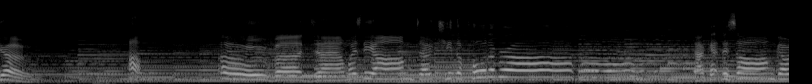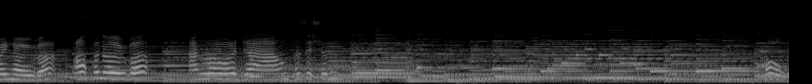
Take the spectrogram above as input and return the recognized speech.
go. Up, over, down. Where's the arm? Don't cheat the port de bras. Now get this arm going over, up and over, and lower down position. Hold.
